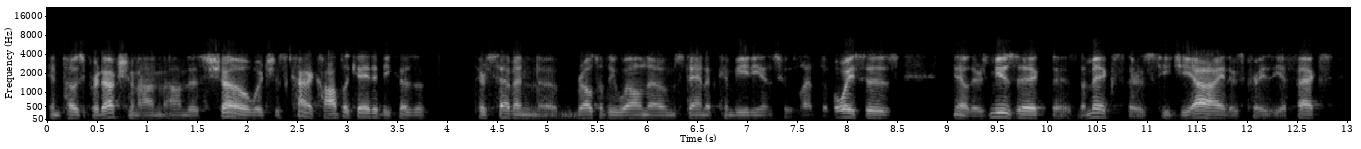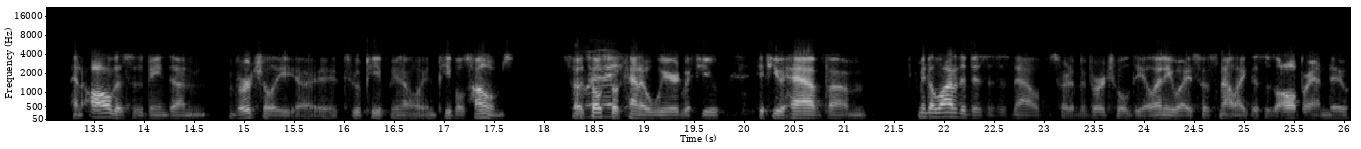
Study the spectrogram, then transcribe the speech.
in post production on on this show, which is kind of complicated because of there's seven uh, relatively well known stand up comedians who lent the voices. You know, there's music, there's the mix, there's CGI, there's crazy effects, and all this is being done virtually uh, through people, you know, in people's homes. So it's right. also kind of weird if you if you have um, I mean, a lot of the business is now sort of a virtual deal anyway, so it's not like this is all brand new.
